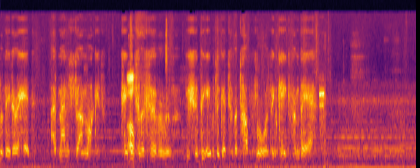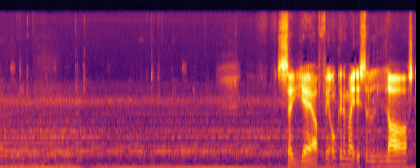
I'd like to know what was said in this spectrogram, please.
Elevator ahead. I've managed to unlock it. Take Oh. it to the server room. You should be able to get to the top floors and gate from there. So yeah, I think I'm gonna make this the last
